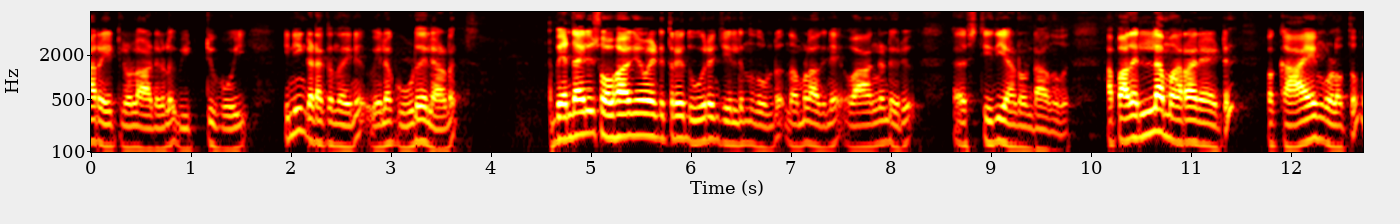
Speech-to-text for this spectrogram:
ആ റേറ്റിലുള്ള ആടുകൾ വിറ്റുപോയി. ഇനിയും കിടക്കുന്നതിന് വില കൂടുതലാണ്. അപ്പോൾ എന്തായാലും സ്വാഭാവികമായിട്ട് ഇത്രയും ദൂരം ചെല്ലുന്നതുകൊണ്ട് നമ്മൾ അതിനെ വാങ്ങേണ്ട ഒരു സ്ഥിതിയാണ് ഉണ്ടാകുന്നത്. അപ്പോൾ അതെല്ലാം മാറാനായിട്ട് ഇപ്പോൾ കായംകുളത്തും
